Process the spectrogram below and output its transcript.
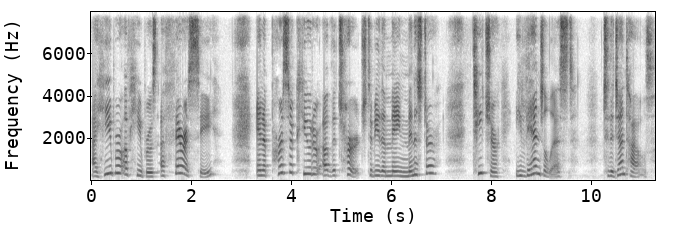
a Hebrew of Hebrews, a Pharisee, and a persecutor of the church to be the main minister, teacher, evangelist to the Gentiles.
